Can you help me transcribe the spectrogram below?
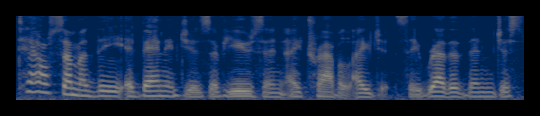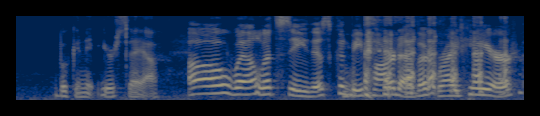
Tell some of the advantages of using a travel agency rather than just booking it yourself. Oh, well, let's see. This could be part of it right here.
